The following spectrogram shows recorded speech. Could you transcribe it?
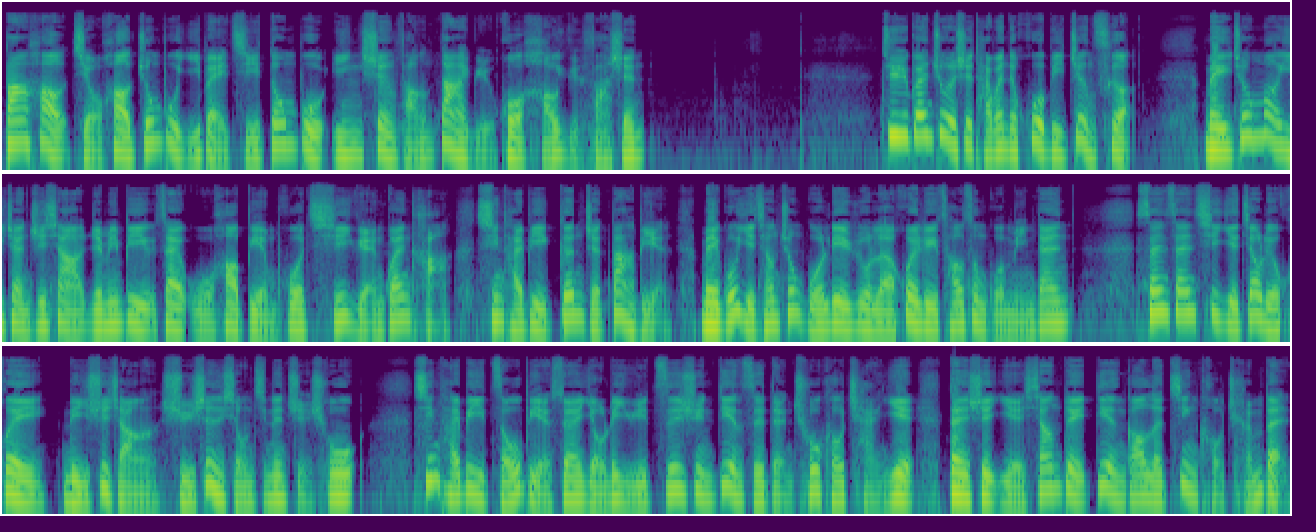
八号、九号中部以北及东部应慎防大雨或豪雨发生。继续关注的是台湾的货币政策。美中贸易战之下，人民币在五号贬破七元关卡，新台币跟着大贬。美国也将中国列入了汇率操纵国名单。三三企业交流会理事长许胜雄今天指出。新台币走贬虽然有利于资讯电子等出口产业，但是也相对垫高了进口成本。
